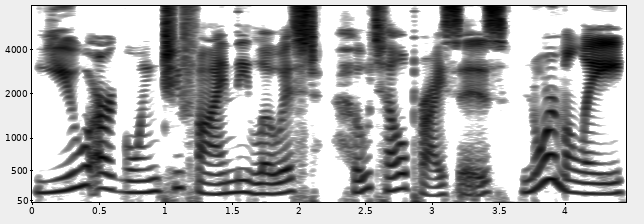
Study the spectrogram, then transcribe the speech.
You are going to find the lowest hotel prices normally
